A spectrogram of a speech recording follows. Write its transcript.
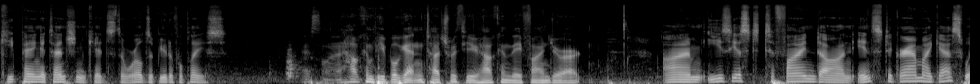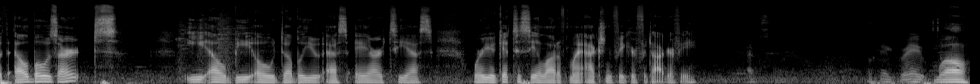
keep paying attention, kids. The world's a beautiful place. Excellent. How can people get in touch with you? How can they find your art? I'm easiest to find on Instagram, I guess, with Elbows Arts, E L B O W S A R T S, where you get to see a lot of my action figure photography. Excellent. Okay, great. Well,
